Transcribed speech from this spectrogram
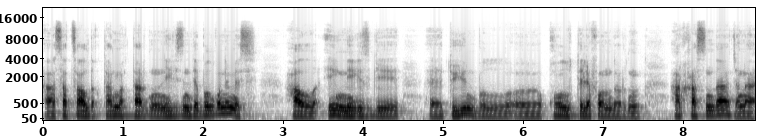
социалдык тармактардын негизинде болгон эмес ал эң негизги түйүн бул кол телефондордун аркасында жана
